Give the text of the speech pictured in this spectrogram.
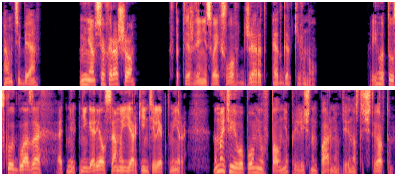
А у тебя?» «У меня все хорошо». В подтверждение своих слов Джеред Эдгар кивнул. В его тусклых глазах отнюдь не горел самый яркий интеллект мира, но Мэтью его помнил вполне приличным парнем в 94-м,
